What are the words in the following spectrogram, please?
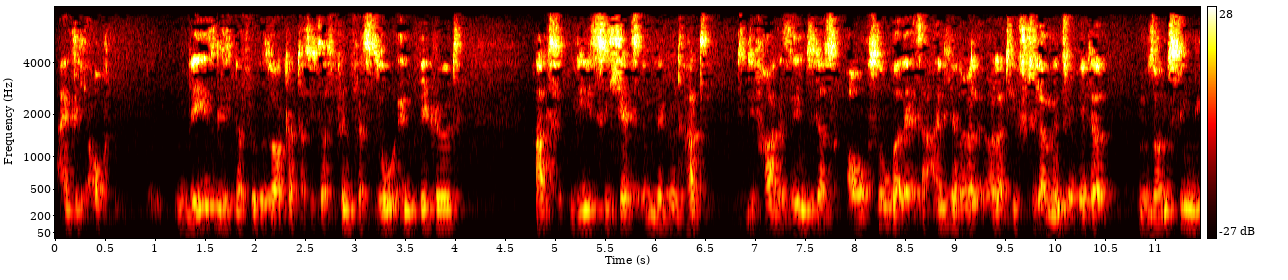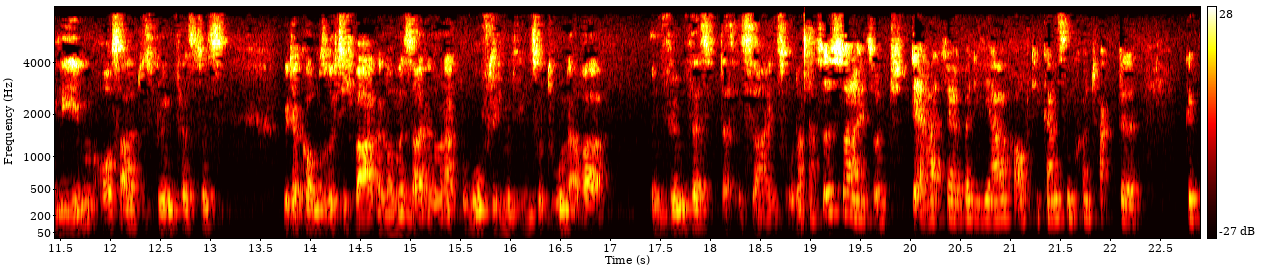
eigentlich auch im Wesentlichen dafür gesorgt hat, dass sich das Filmfest so entwickelt hat, wie es sich jetzt entwickelt hat. Die, Frage, sehen Sie das auch so? Weil er ist ja eigentlich ein rel- relativ stiller Mensch, er wird ja im sonstigen Leben außerhalb des Filmfestes wird er kaum so richtig wahrgenommen, es sei denn, man hat beruflich mit ihm zu tun, aber im Filmfest, das ist seins, oder? Das ist seins und der hat ja über die Jahre auch die ganzen Kontakte ge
